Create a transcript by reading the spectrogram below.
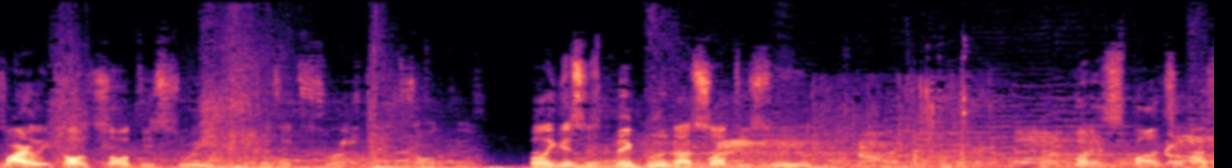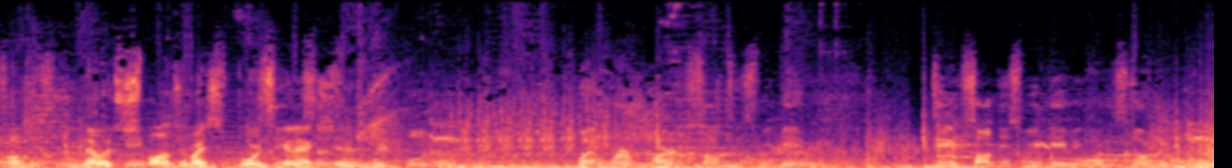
Why do we call it Salty Suite? Because it's sweet and salty. But like this is Big Blue, not Salty Suite. But it's sponsored by Salty Suite. No, it's Gaming. sponsored by Sports See, Connection. Big Blue. But we're a part of Salty Suite Gaming. See, it's Salty Suite Gaming, but it's still Big Blue.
